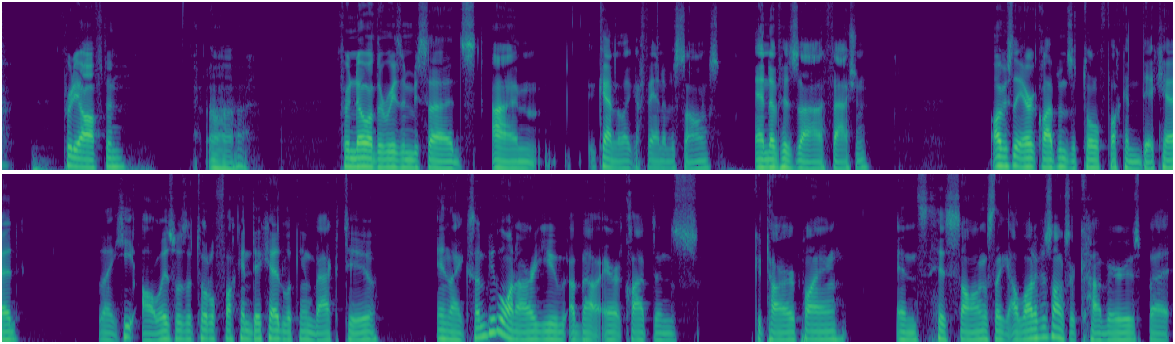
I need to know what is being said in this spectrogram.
pretty often. Uh for no other reason besides I'm kind of like a fan of his songs and of his uh, fashion. Obviously, Eric Clapton's a total fucking dickhead, like he always was a total fucking dickhead looking back too. And like some people want to argue about Eric Clapton's guitar playing and his songs. Like a lot of his songs are covers, but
